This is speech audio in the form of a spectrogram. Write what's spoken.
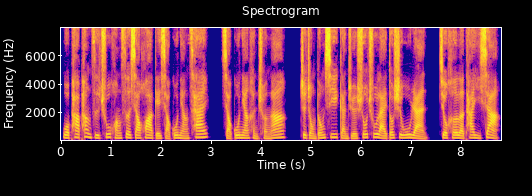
我怕胖子出黄色笑话给小姑娘猜，小姑娘很纯啊，这种东西感觉说出来都是污染，就喝了他一下。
